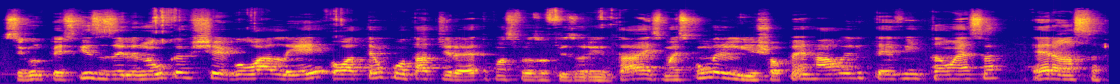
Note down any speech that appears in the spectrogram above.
segundo pesquisas, ele nunca chegou a ler ou a ter um contato direto com as filosofias orientais, mas como ele lia Schopenhauer, ele teve então essa herança.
